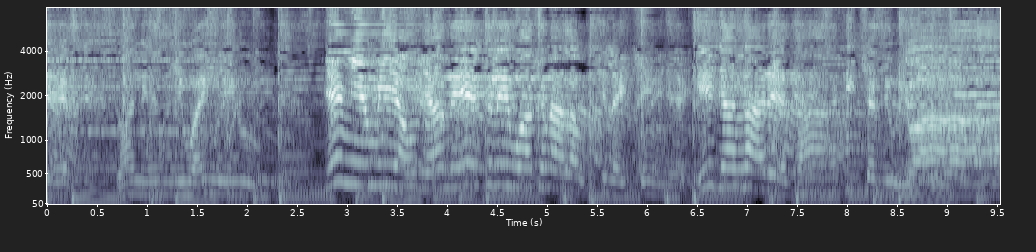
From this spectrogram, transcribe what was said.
တဲ့ရွာလင်မြေဝိုင်းလေးကိုပြင်းပြင်းမီအောင်မြန်သေးကလေးဝါခဏလောက်ဖြစ်လိုက်ခြင်းရဲ့အေးချမ်းလာတဲ့ဇာတိချက်မြို့ရွာ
